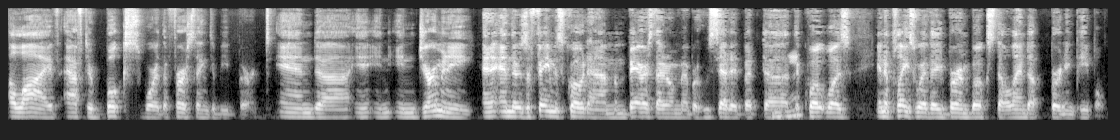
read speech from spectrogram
alive after books were the first thing to be burnt. And uh, in, in Germany, and, and, there's a famous quote, and I'm embarrassed I don't remember who said it, but uh, mm-hmm. the quote was In a place where they burn books, they'll end up burning people.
